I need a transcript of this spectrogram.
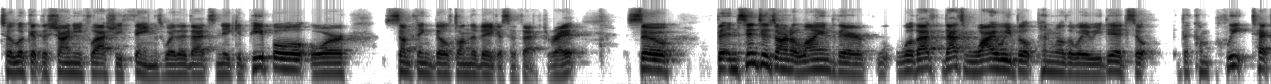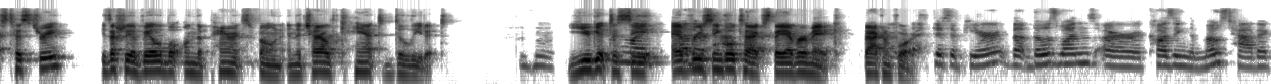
to look at the shiny, flashy things, whether that's naked people or something built on the Vegas effect, right? So the incentives aren't aligned there. Well, that's that's why we built Pinwheel the way we did. So the complete text history is actually available on the parent's phone, and the child can't delete it. Mm-hmm. You get to see every single text they ever make back and forth. Disappear. That those ones are causing the most havoc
